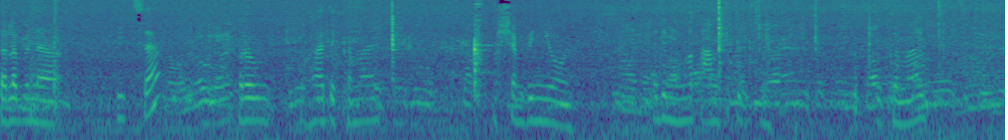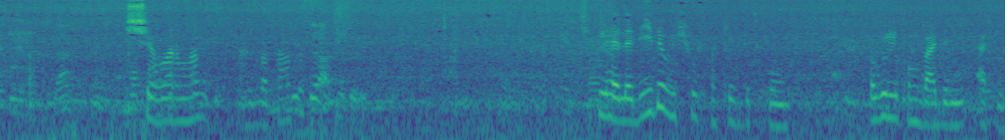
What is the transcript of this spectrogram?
طلبنا بيتزا وهذا كمان الشامبينيون. هذا من مطعم تركي. وكمان الشاورما البطاطس. شكلها لذيذة ونشوفها كيف بتكون. أقول لكم بعد الأكل.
